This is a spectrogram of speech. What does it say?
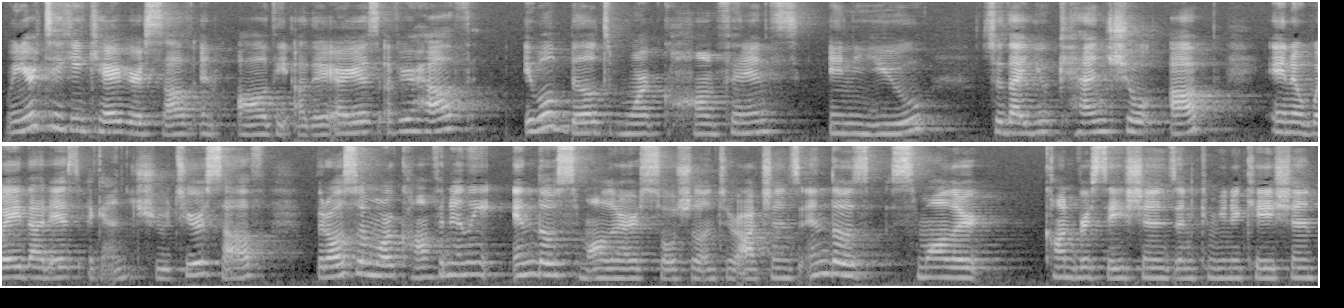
When you're taking care of yourself in all the other areas of your health it will build more confidence in you so that you can show up in a way that is, again, true to yourself, but also more confidently in those smaller social interactions, in those smaller conversations and communication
